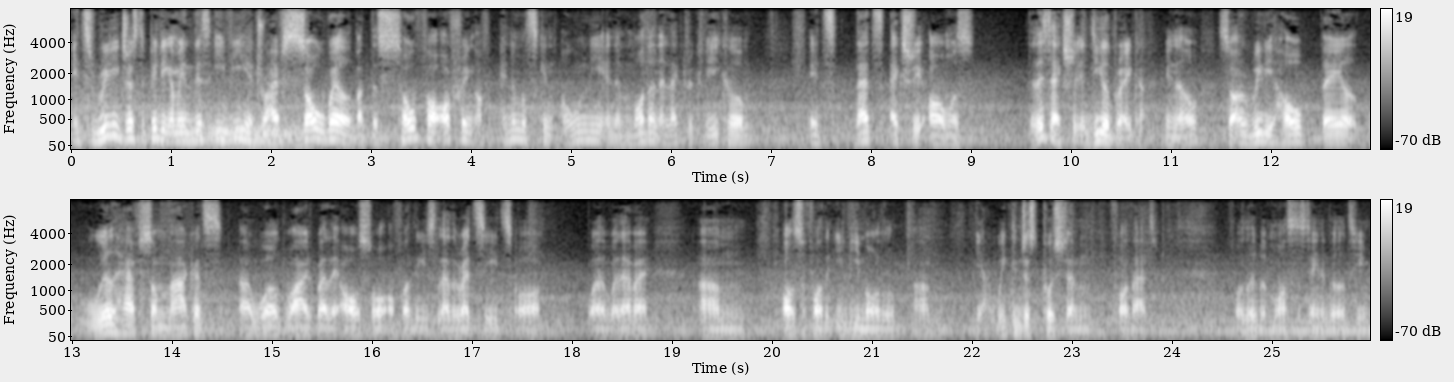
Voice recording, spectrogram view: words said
it's really just a pity. I mean, this EV here drives so well, but the so far offering of animal skin only in a modern electric vehicle, it's that's actually almost that is actually a deal breaker, you know. So I really hope they will have some markets uh, worldwide where they also offer these leatherette seats or well, whatever. Um, also for the EV model, um, yeah, we can just push them for that, for a little bit more sustainability.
